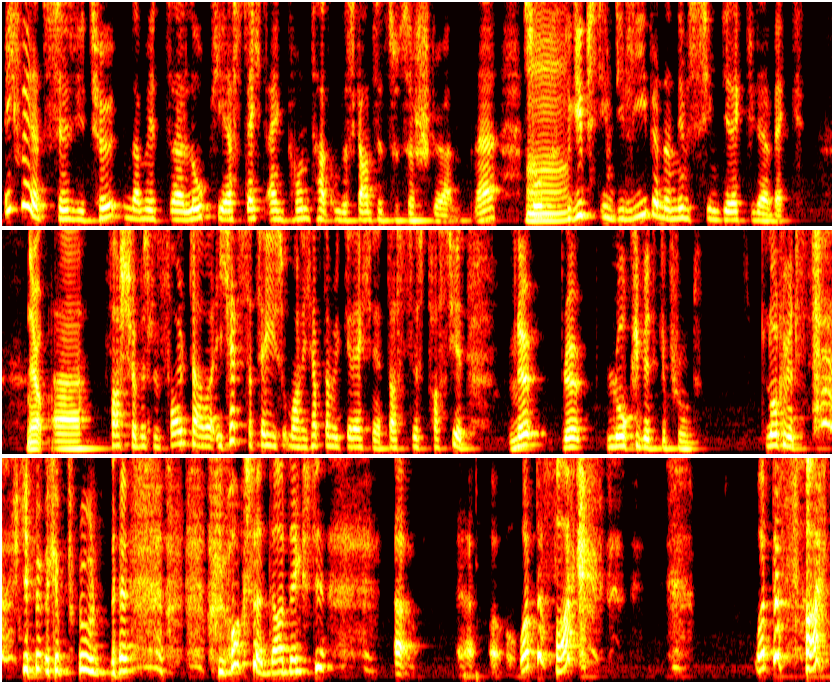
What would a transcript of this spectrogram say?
ich will jetzt Sylvie töten, damit äh, Loki erst recht einen Grund hat, um das Ganze zu zerstören. Ne? So, mhm. du gibst ihm die Liebe und dann nimmst sie ihm direkt wieder weg. Ja. Äh, fast schon ein bisschen Folter, aber ich hätte es tatsächlich so gemacht. Ich habe damit gerechnet, dass das passiert. Nö, nö, Loki wird geprunt. Loki wird geprunt, ne? Und du hockst dann da und denkst dir, uh, uh, what the fuck? What the fuck?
